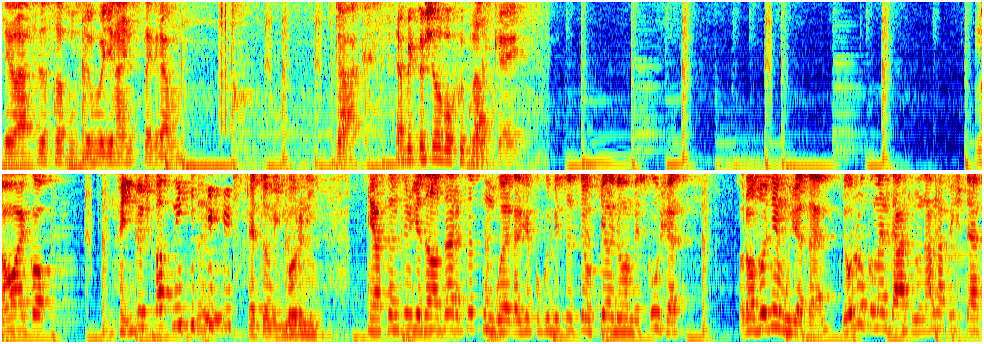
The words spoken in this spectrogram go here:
Ty jo, já si to snad musím hodit na Instagram. Tak, já bych to šel ochutnat. Okay. No, jako, není to špatný. Je to výborný. Já si myslím, že tenhle ten recept funguje, takže pokud byste si ho chtěli doma vyzkoušet, rozhodně můžete. Dolů do komentářů nám napište,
